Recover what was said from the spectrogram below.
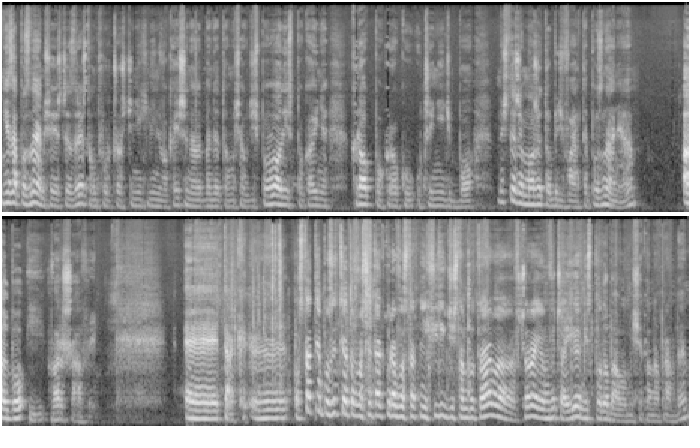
Nie zapoznałem się jeszcze z resztą twórczości Nihil Invocation, ale będę to musiał gdzieś powoli, spokojnie, krok po kroku uczynić, bo myślę, że może to być warte Poznania albo i Warszawy. E, tak, e, ostatnia pozycja to właśnie ta, która w ostatniej chwili gdzieś tam dotarła. Wczoraj ją wyczaiłem i spodobało mi się to naprawdę.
